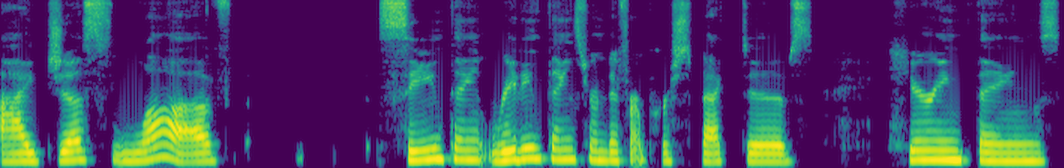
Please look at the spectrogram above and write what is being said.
I just love seeing things, reading things from different perspectives, hearing things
